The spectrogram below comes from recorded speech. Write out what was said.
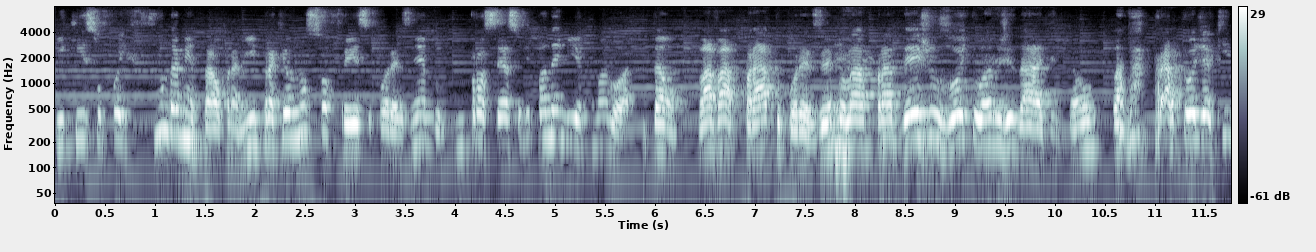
E que isso foi fundamental para mim, para que eu não sofresse, por exemplo, um processo de pandemia como agora. Então, lavar prato, por exemplo, eu prato desde os oito anos de idade. Então, lavar prato hoje aqui,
